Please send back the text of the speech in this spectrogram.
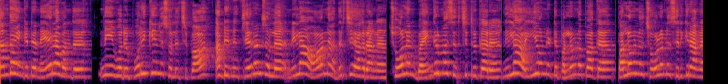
சந்தா என்கிட்ட நேரா வந்து நீ ஒரு பொறிக்கின்னு சொல்லுச்சுப்பா. அப்படின்னு சேரன் சொல்ல நிலா ஆன அதிர்ச்சி ஆகுறாங்க சோழன் பயங்கரமா சிரிச்சிட்டு இருக்காரு. நிலா ஐயோன்னுட்டு பல்லவனை பார்க்க பல்லவனும் சோழனும் சிரிக்கிறாங்க.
